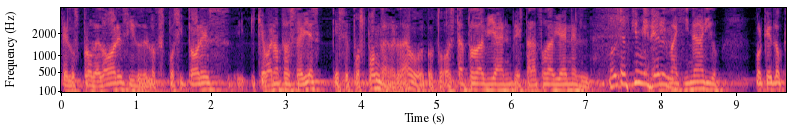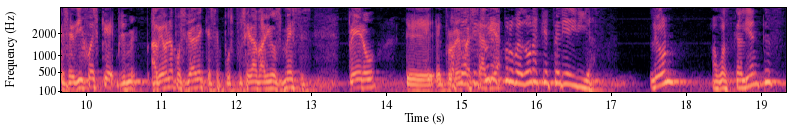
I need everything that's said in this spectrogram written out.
de los proveedores y de los expositores y, y que van a otras ferias, que se posponga, ¿verdad? O, o- o está todavía en- estará todavía en el, Pues es que en el Miguel, imaginario. Porque lo que se dijo es que primer- había una posibilidad de que se pospusiera varios meses, pero eh, el o problema sea, es si que tú eres había... proveedor, ¿a qué feria irías? León, Aguascalientes,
